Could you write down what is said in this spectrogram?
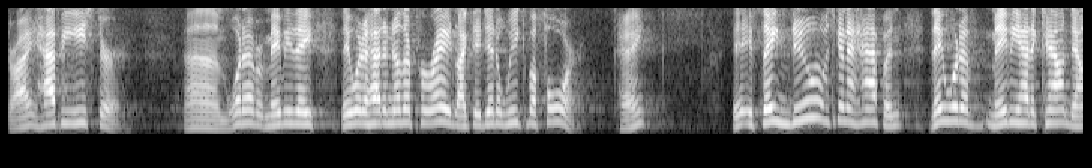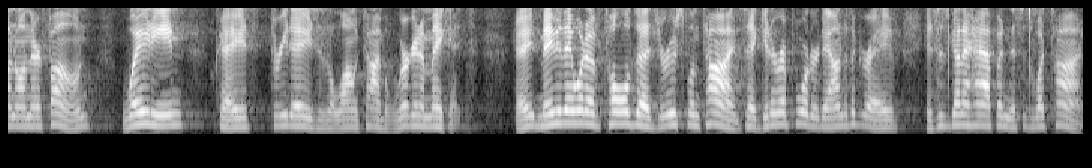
right? Happy Easter, um, whatever. Maybe they, they would have had another parade like they did a week before, okay? If they knew it was going to happen, they would have maybe had a countdown on their phone waiting. Okay, it's three days is a long time, but we're going to make it. Okay, maybe they would have told the Jerusalem Times, hey, get a reporter down to the grave. This is going to happen. This is what time.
